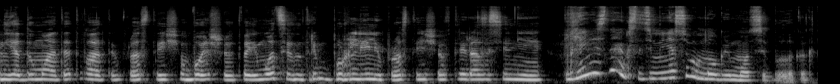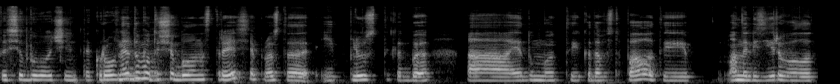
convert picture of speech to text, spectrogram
Я думаю, от этого ты просто еще больше, твои эмоции внутри бурлили просто еще в три раза сильнее. Я не знаю, кстати, у меня не особо много эмоций было. Как-то все было очень так ровно. Ну, я думаю, ты еще была на стрессе просто, и плюс ты как бы, а, я думаю, ты когда выступала, ты анализировала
